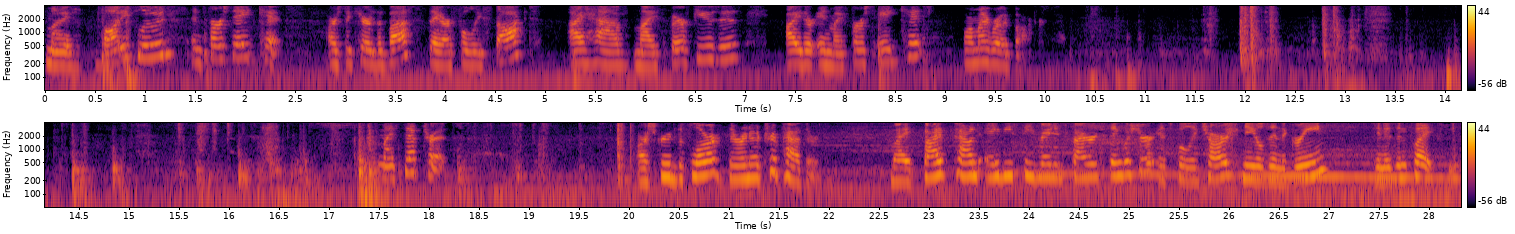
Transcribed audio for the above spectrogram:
My body fluid and first aid kits are secure to the bus. They are fully stocked. I have my spare fuses either in my first aid kit or my road box. My step treads are screwed to the floor. There are no trip hazards. My five pound ABC rated fire extinguisher is fully charged. Needles in the green. Pin is in place.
